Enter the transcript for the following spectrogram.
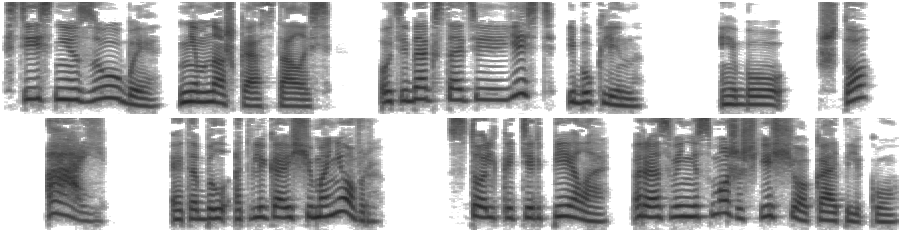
Стисни зубы, немножко осталось. У тебя, кстати, есть ибуклин? Ибу... что? Ай! Это был отвлекающий маневр. Столько терпела. Разве не сможешь еще капельку?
